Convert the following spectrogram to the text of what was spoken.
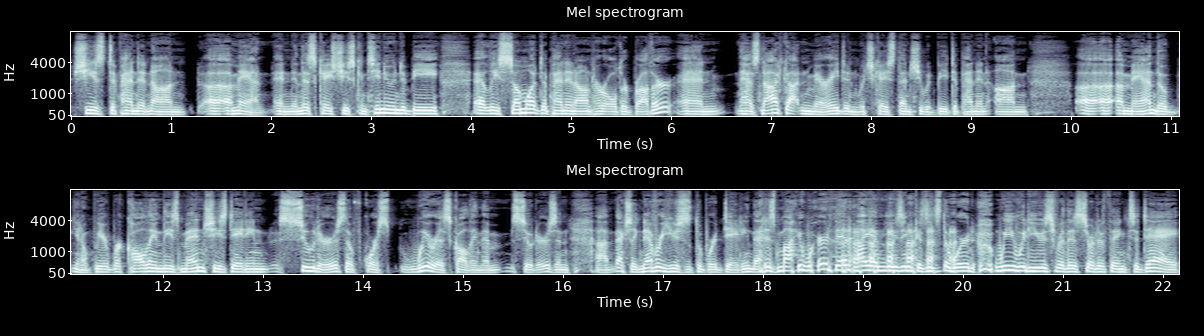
she's dependent on uh, a man. And in this case, she's continuing to be at least somewhat dependent on her older brother and has not gotten married, in which case, then she would be dependent on uh, a man, though, you know, we're, we're calling these men she's dating suitors. Of course, Weer is calling them suitors and um, actually never uses the word dating. That is my word that I am using because it's the word we would use for this sort of thing today.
